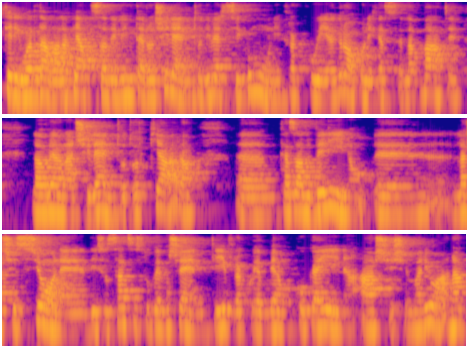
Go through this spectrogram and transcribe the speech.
che riguardava la piazza dell'intero Cilento, diversi comuni, fra cui Agropoli, Castellabate, Laureana Cilento, Torchiara, eh, Casalvelino, eh, la cessione di sostanze stupefacenti, fra cui abbiamo cocaina, hashish e marijuana,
